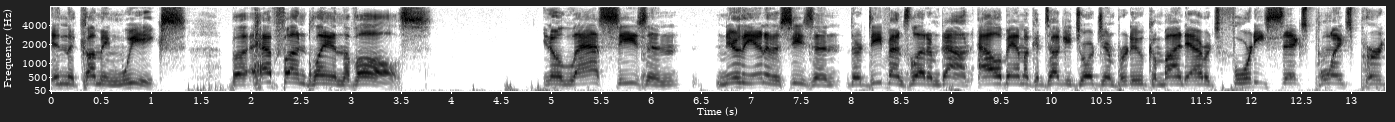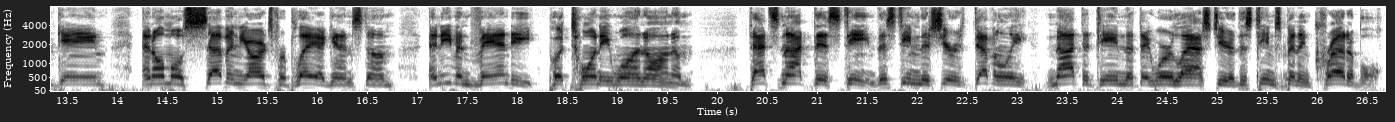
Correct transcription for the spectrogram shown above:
in the coming weeks. But have fun playing the Vols. You know, last season, near the end of the season, their defense let them down. Alabama, Kentucky, Georgia, and Purdue combined to average 46 points per game and almost seven yards per play against them. And even Vandy put 21 on them. That's not this team. This team this year is definitely not the team that they were last year. This team's been incredible.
